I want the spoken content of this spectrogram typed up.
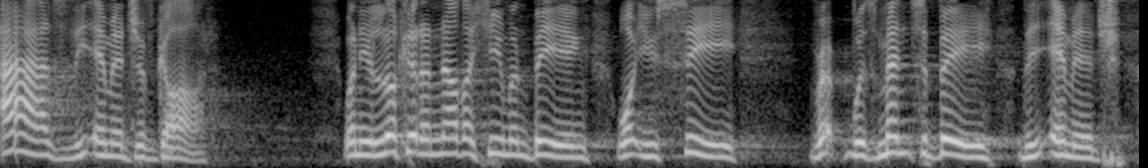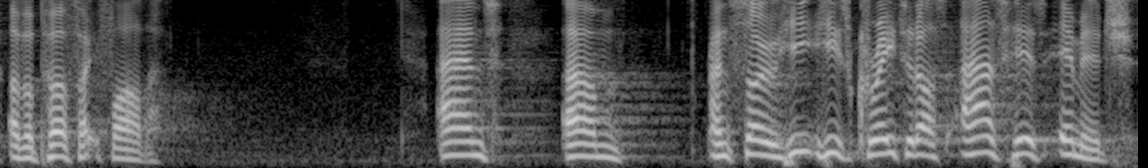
as the image of God. When you look at another human being, what you see was meant to be the image of a perfect father. And, um, and so he, he's created us as his image.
